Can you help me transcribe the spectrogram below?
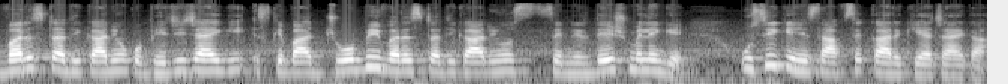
वरिष्ठ अधिकारियों को भेजी जाएगी। इसके बाद जो भी वरिष्ठ अधिकारियों से निर्देश मिलेंगे, उसी के हिसाब से कार्य किया जाएगा।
